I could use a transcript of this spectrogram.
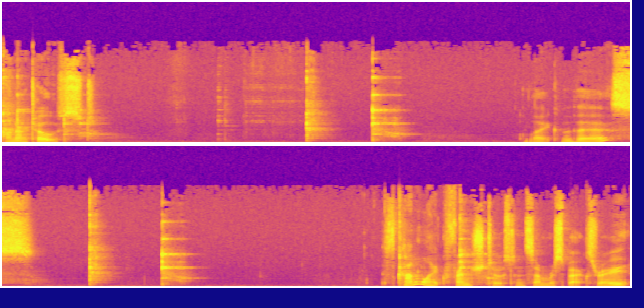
on our toast. Like this. It's kind of like French toast in some respects, right?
